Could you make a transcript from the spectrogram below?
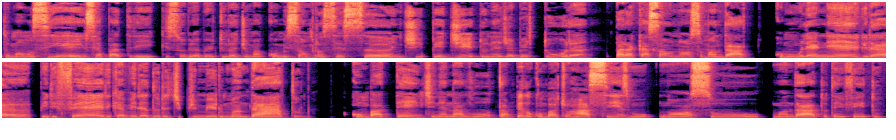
Tomamos ciência, Patrick, sobre a abertura de uma comissão processante, pedido né, de abertura para caçar o nosso mandato. Como mulher negra, periférica, vereadora de primeiro mandato, combatente né, na luta pelo combate ao racismo, nosso mandato tem feito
